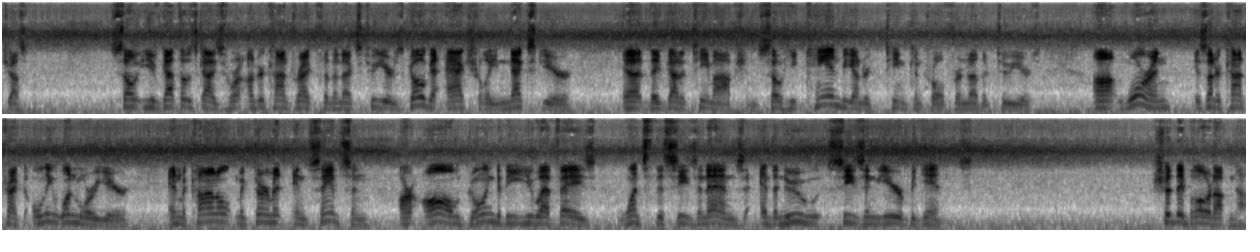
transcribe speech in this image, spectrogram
Justin. So you've got those guys who are under contract for the next two years. Goga actually next year uh, they've got a team option, so he can be under team control for another two years. Uh, Warren is under contract only one more year, and McConnell, McDermott, and Sampson are all going to be UFAs once the season ends and the new season year begins. Should they blow it up? No.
